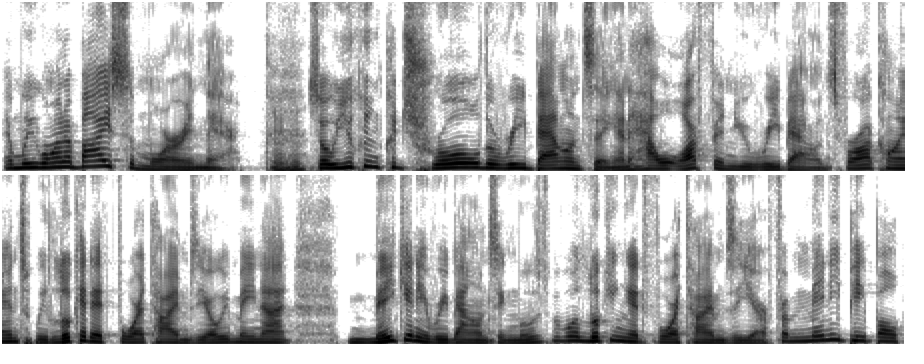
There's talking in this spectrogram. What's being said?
and we want to buy some more in there. Mm-hmm. So you can control the rebalancing and how often you rebalance. For our clients, we look at it four times a year. We may not make any rebalancing moves, but we're looking at four times a year. For many people,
